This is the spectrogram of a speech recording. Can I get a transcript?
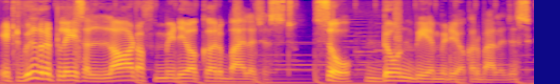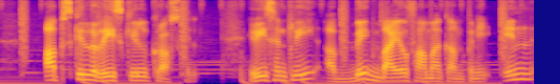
it will replace a lot of mediocre biologists. So don't be a mediocre biologist. Upskill reskill cross skill Recently, a big biopharma company in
